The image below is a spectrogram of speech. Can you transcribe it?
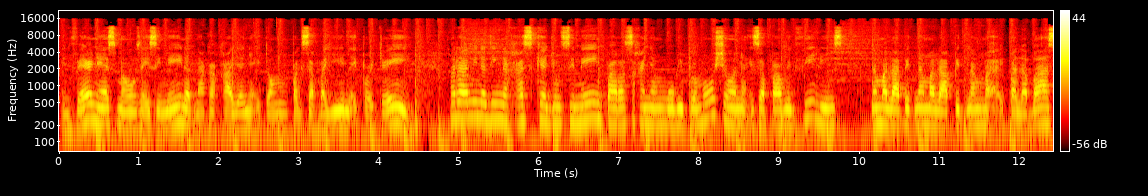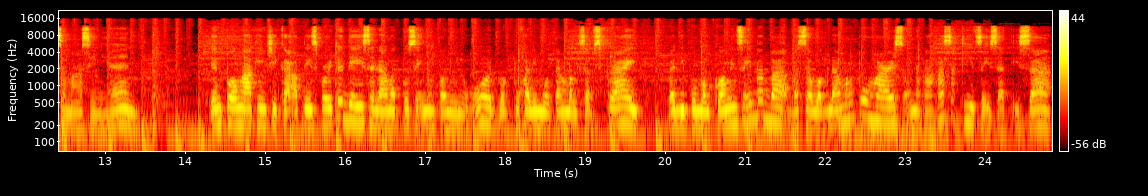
In fairness, mahusay si Maine at nakakaya niya itong pagsabayin ay portray. Marami na ding nakaschedule si Maine para sa kanyang movie promotion ng isa pa with feelings na malapit na malapit nang maipalabas sa mga sinihan. Yan po ang aking chika updates for today. Salamat po sa inyong panunood. Huwag po kalimutang mag-subscribe. Pwede po mag-comment sa ibaba, basta wag lamang po harsh o nakakasakit sa isa't isa.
